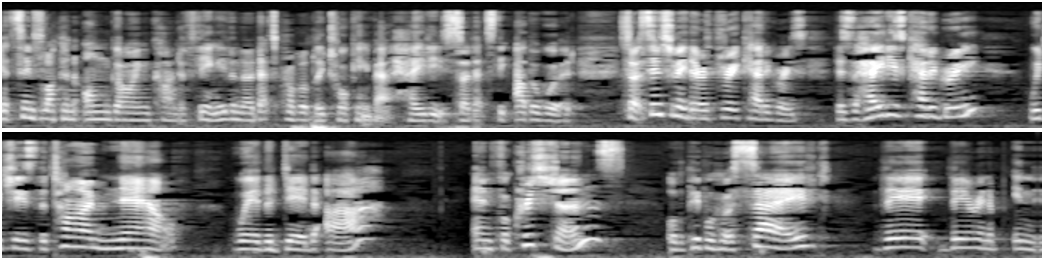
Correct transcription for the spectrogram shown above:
It seems like an ongoing kind of thing, even though that's probably talking about Hades. So that's the other word. So it seems to me there are three categories. There's the Hades category, which is the time now where the dead are. And for Christians, or the people who are saved, they're, they're in, a, in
